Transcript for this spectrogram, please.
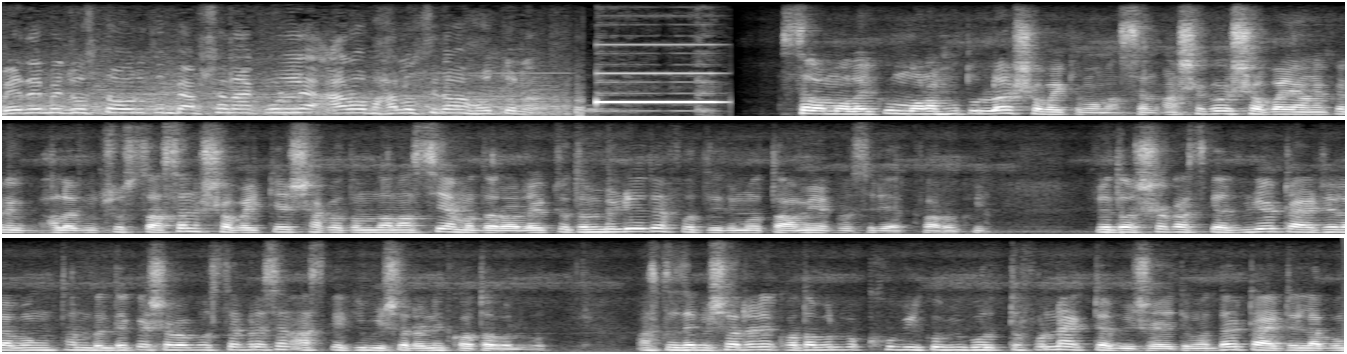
বেদে মেয়ে জোস্তা ওরকম ব্যবসা না করলে আরও ভালো সিনেমা হতো না। আসসালামু আলাইকুম রহমতুল্লাহ সবাই কেমন আছেন? আশা করি সবাই অনেক অনেক ভালো এবং সুস্থ আছেন। সবাইকে স্বাগতম জানাচ্ছি আমাদের আরেক ভিডিওতে। প্রতিদিন মতো আমি ফসিরিয়াত ফারুকি। প্রিয় দর্শক আজকের ভিডিও টাইটেল এবং থাম্বেল দেখে সবাই বুঝতে পেরেছেন আজকে কি বিষয়টা নিয়ে কথা বলব। আজকে যে বিষয়টা নিয়ে কথা বলব খুবই খুবই গুরুত্বপূর্ণ একটা বিষয় ইতিমধ্যে টাইটেল এবং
